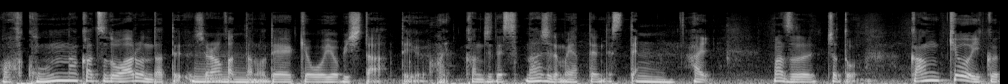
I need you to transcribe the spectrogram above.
はい、あこんな活動あるんだって知らなかったので、うん、今日お呼びしたっていう感じです。何時でもやってるんですって。うん、はい。まず、ちょっと、がん教育っ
